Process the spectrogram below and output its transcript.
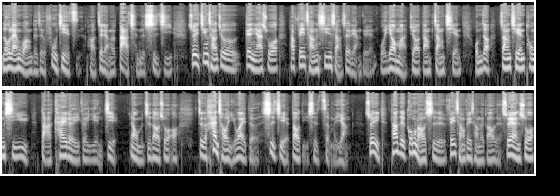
楼兰王的这个傅介子，哈，这两个大臣的事迹，所以经常就跟人家说，他非常欣赏这两个人。我要么就要当张骞。我们知道张骞通西域，打开了一个眼界，让我们知道说，哦，这个汉朝以外的世界到底是怎么样。所以他的功劳是非常非常的高的。虽然说，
